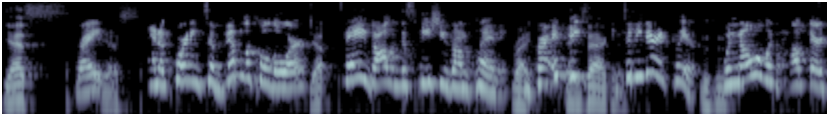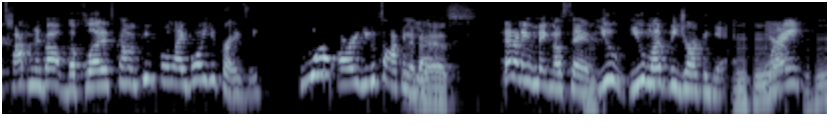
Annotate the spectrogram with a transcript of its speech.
Yes. right? Yes. And according to biblical lore, Yep. saved all of the species on the planet. Right. Right. Exactly. to be very clear, Mhm. when Noah was out there talking about the flood is coming, people were like, "Boy, you crazy? What are you talking about? Yes. That don't even make no sense. Mm. You you must be drunk again, Mm-hmm. right? Mm-hmm.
